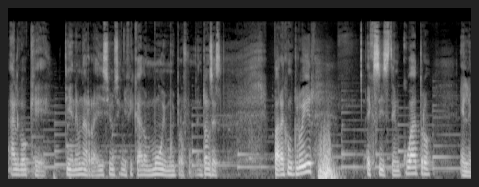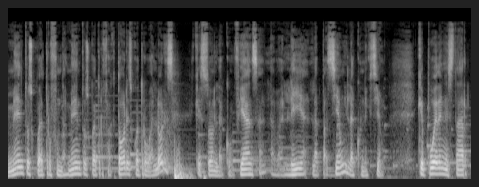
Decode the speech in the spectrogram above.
algo que tiene una raíz y un significado muy, muy profundo. Entonces, para concluir, existen cuatro elementos, cuatro fundamentos, cuatro factores, cuatro valores, que son la confianza, la valía, la pasión y la conexión, que pueden estar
